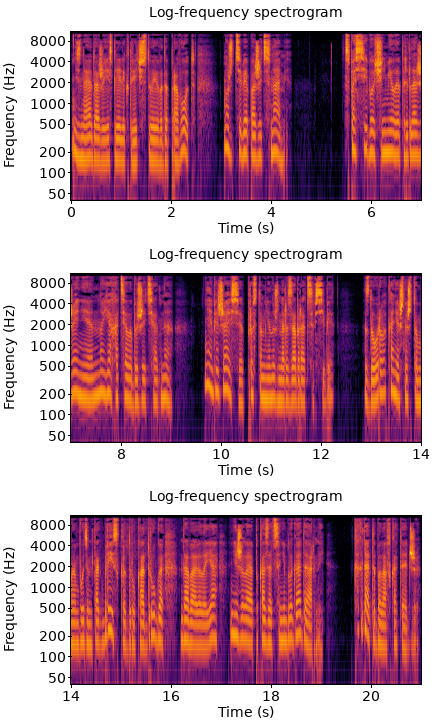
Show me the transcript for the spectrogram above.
Не знаю даже, есть ли электричество и водопровод. Может, тебе пожить с нами?» «Спасибо, очень милое предложение, но я хотела бы жить одна. Не обижайся, просто мне нужно разобраться в себе». «Здорово, конечно, что мы будем так близко друг от друга», — добавила я, не желая показаться неблагодарной. «Когда ты была в коттедже?»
